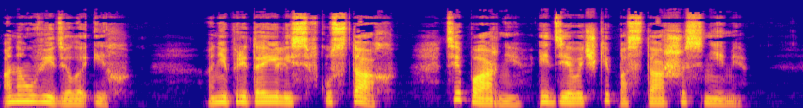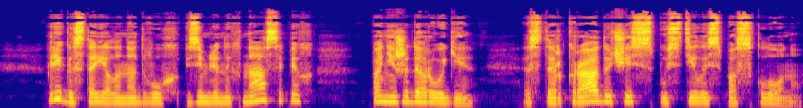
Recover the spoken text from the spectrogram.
она увидела их. Они притаились в кустах, те парни и девочки постарше с ними. Рига стояла на двух земляных насыпях пониже дороги. Эстер, крадучись, спустилась по склону.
